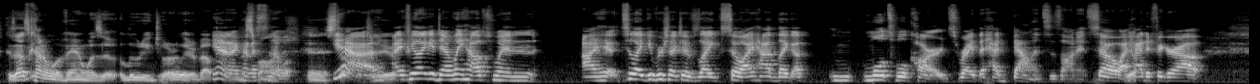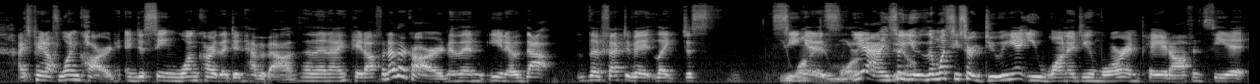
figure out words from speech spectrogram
because that's kind of what Van was alluding to earlier about Yeah, paying that kinda small- snowball. and yeah i feel like it definitely helped when i to like give perspective like so i had like a m- multiple cards right that had balances on it so i Yeah. had to figure out i just paid off one card and just seeing one card that didn't have a balance and then i paid off another card and then you know that the effect of it like just seeing it do as- more. yeah and so Yeah. you then once you start doing it you want to do more and pay it off and see it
